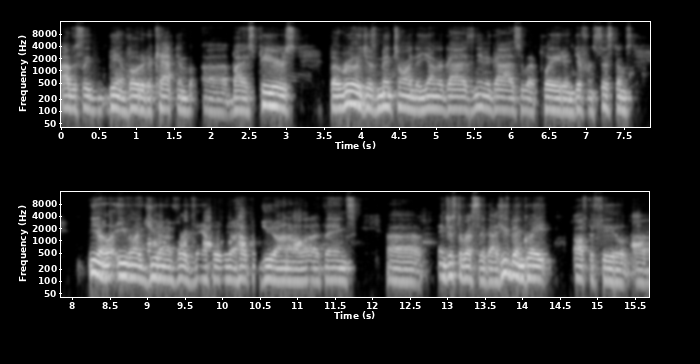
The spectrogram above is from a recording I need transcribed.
Obviously, being voted a captain uh, by his peers, but really just mentoring the younger guys and even guys who have played in different systems. You know, even like Judon, for example, you know, helping Judon on a lot of things, uh, and just the rest of the guys. He's been great off the field uh,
